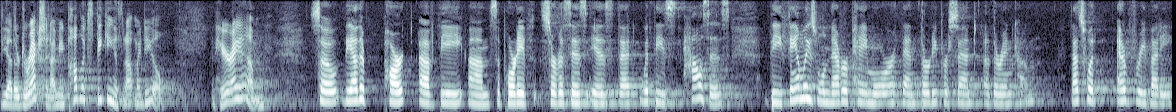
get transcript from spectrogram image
the other direction. I mean, public speaking is not my deal, and here I am. So the other part of the um, supportive services is that with these houses, the families will never pay more than 30% of their income. That's what everybody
